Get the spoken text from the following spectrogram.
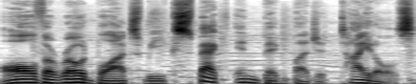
all the roadblocks we expect in big budget titles.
